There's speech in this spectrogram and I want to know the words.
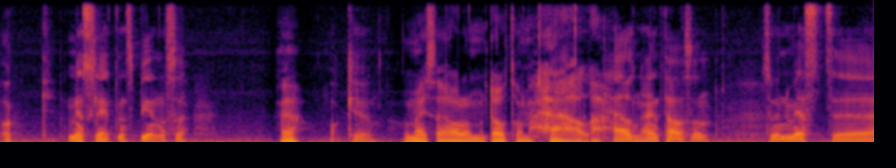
Och mänsklighetens begynnelse. Ja. Och uh, Och med sig har de datorn HAL. HAL 9000 som är den mest uh,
